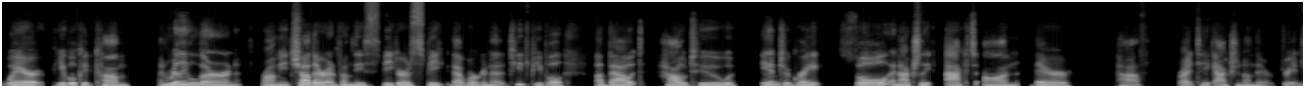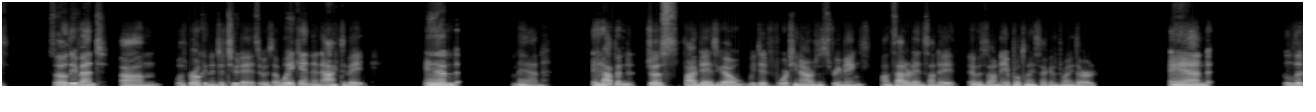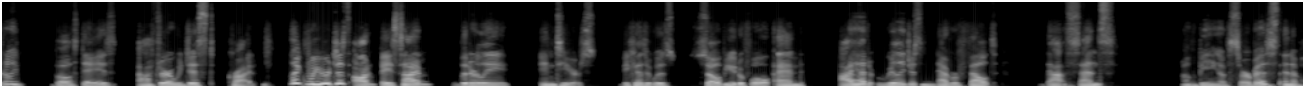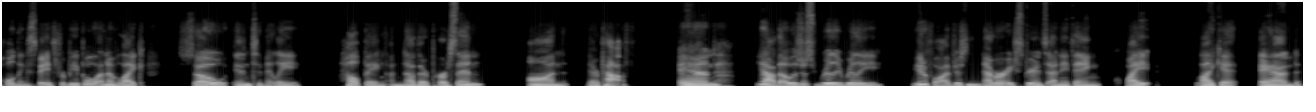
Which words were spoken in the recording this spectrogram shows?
where people could come and really learn from each other and from these speakers speak that we're going to teach people about how to integrate soul and actually act on their path right take action on their dreams so the event um was broken into two days it was awaken and activate and man it happened just five days ago. We did 14 hours of streaming on Saturday and Sunday. It was on April 22nd and 23rd. And literally both days after, we just cried. Like we were just on FaceTime, literally in tears because it was so beautiful. And I had really just never felt that sense of being of service and of holding space for people and of like so intimately helping another person on their path. And yeah, that was just really, really beautiful. I've just never experienced anything quite like it. And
